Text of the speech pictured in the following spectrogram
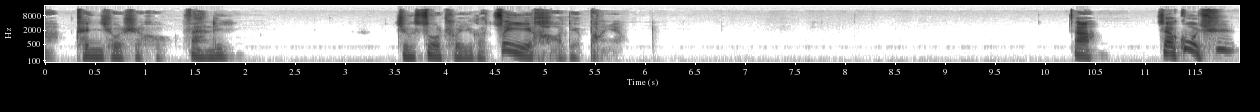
啊，春秋时候范蠡就做出一个最好的榜样。啊，在过去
